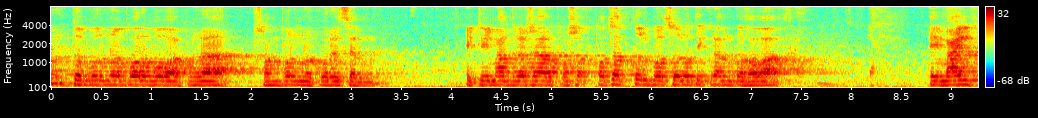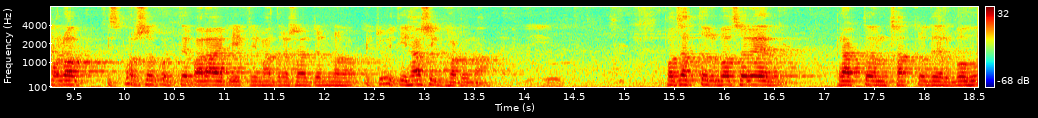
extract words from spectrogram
গুরুত্বপূর্ণ পর্ব আপনারা সম্পন্ন করেছেন। একটি মাদ্রাসার পঁচাত্তর বছর অতিক্রান্ত হওয়া, এই মাইল ফলক স্পর্শ করতে পারা, এটি একটি মাদ্রাসার জন্য একটি ঐতিহাসিক ঘটনা। পঁচাত্তর বছরের প্রাক্তন ছাত্রদের, বহু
